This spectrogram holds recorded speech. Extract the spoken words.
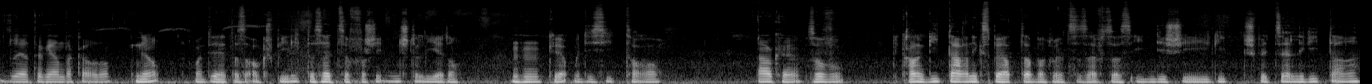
Das lernt er gerne da oder? Ja, meine, der hat das auch gespielt. Das hat so verschiedenste Lieder. Mhm. Gehört man die Sitar. Ah, okay. So kein Gitarrenexperte, aber ich würde das einfach so als indische, spezielle Gitarre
